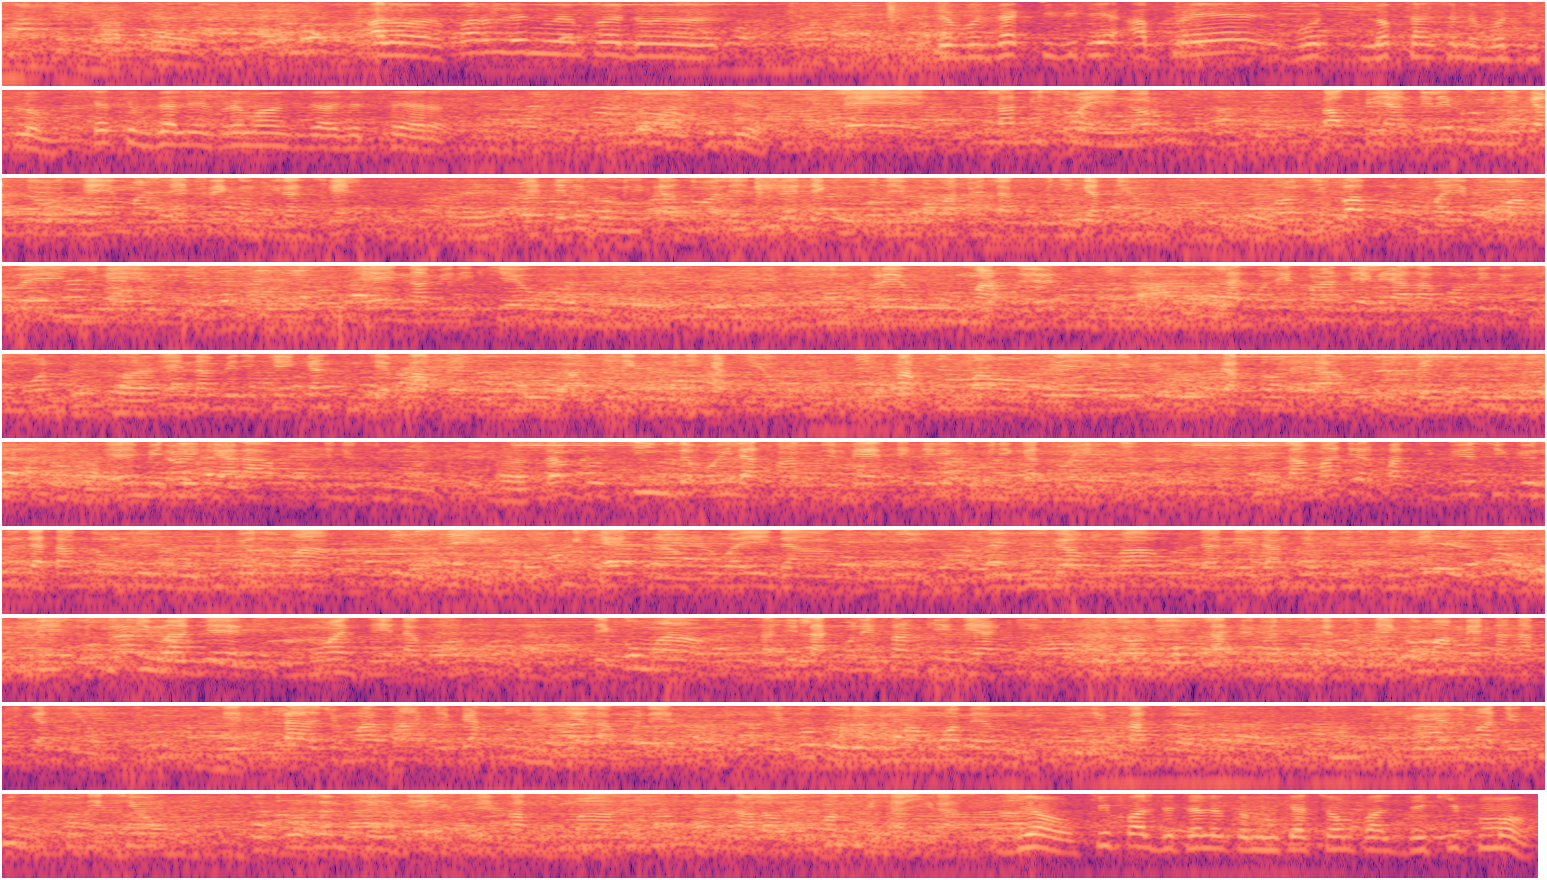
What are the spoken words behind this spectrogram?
Okay. Alors, parlez-nous un peu de, de vos activités après l'obtention de votre diplôme. Qu'est-ce que vous allez vraiment envisager de faire dans le futur? L'ambition est énorme parce qu'en télécommunication, c'est un marché très concurrentiel. Les télécommunications, les nouvelles technologies de l'information et de la communication, on ne dit pas forcément qu'il faut employer un Guinéen, un Américain ou mon frère ou ma soeur. La connaissance, elle est à la portée de tout le monde. Ouais. Un Américain, quand tu ne sais pas faire le boulot en télécommunication, facilement on peut recruter d'autres personnes dans d'autres pays. C'est un métier qui est à la portée de tout le monde. Ouais. Donc aussi, nous avons eu la chance de faire ces télécommunications ici. La majeure partie, bien sûr que nous attendons que le gouvernement puisse être employé dans le gouvernement ou dans des entreprises privées. Mais le souci majeur, moi, c'est d'abord, c'est comment, c'est-à-dire la connaissance qui s'est acquise au long de la période universitaire, comment mettre en application. Et cela, je m'entends que personne ne vient à aide. Il faut que moi-même, je fasse tout, que réellement je trouve une solution aux problèmes que j'ai et facilement, ça je pense que ça ira. Bien, qui parle de télécommunication parle d'équipement.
